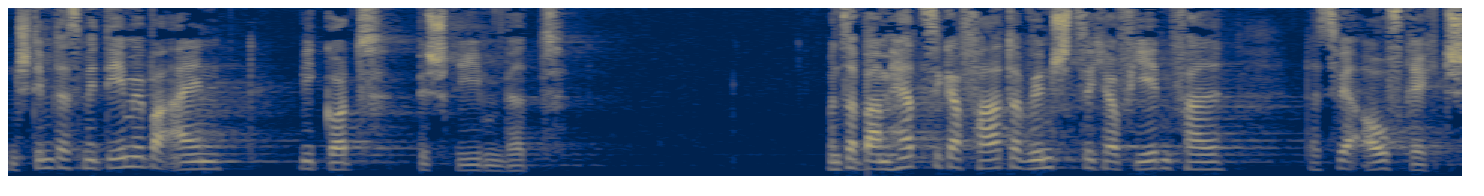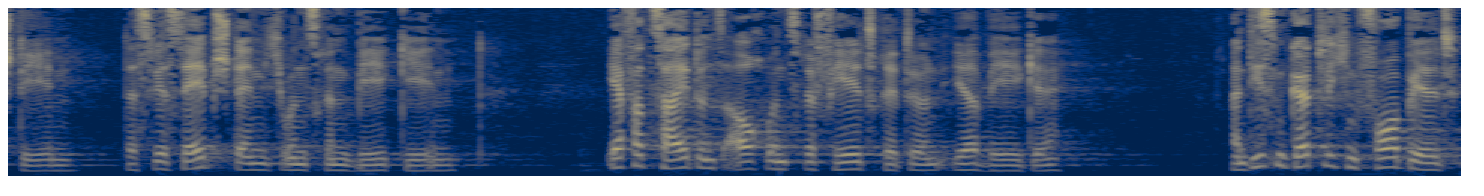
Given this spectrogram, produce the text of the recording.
und stimmt das mit dem überein, wie Gott beschrieben wird? Unser barmherziger Vater wünscht sich auf jeden Fall, dass wir aufrecht stehen, dass wir selbstständig unseren Weg gehen. Er verzeiht uns auch unsere Fehltritte und Irrwege. An diesem göttlichen Vorbild,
